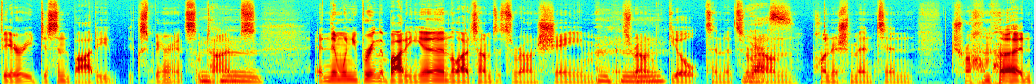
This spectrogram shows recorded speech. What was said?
very disembodied experience sometimes. Mm-hmm. And then when you bring the body in, a lot of times it's around shame, it's around guilt, and it's Mm-hmm. Yes. around punishment and trauma, and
